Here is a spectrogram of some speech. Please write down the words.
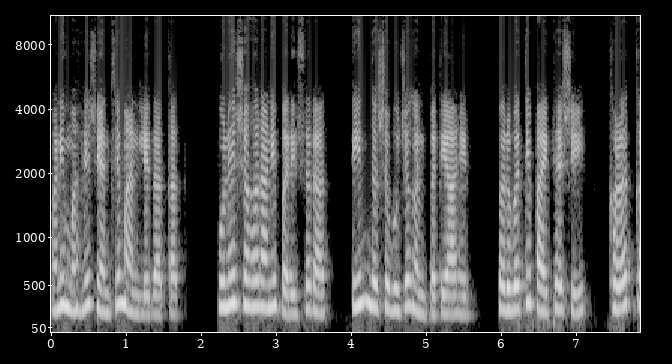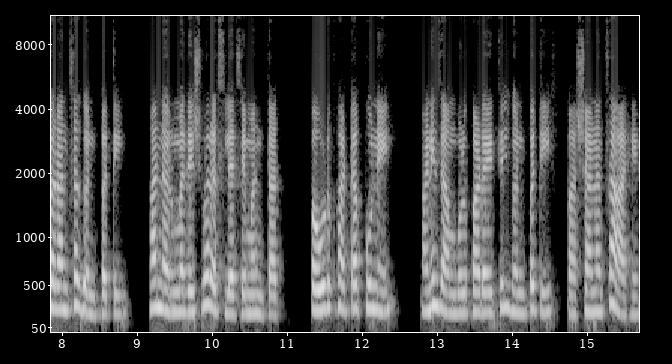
आणि महेश यांचे मानले जातात. पुणे शहर आणि परिसरात तीन दशभुज गणपती आहेत. पर्वती पायथ्याशी खळदकरांचा गणपती हा नर्मदेश्वर असल्याचे म्हणतात. पौडफाटा पुणे आणि जांभूळपाडा येथील गणपती पाषाणाचा आहे.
